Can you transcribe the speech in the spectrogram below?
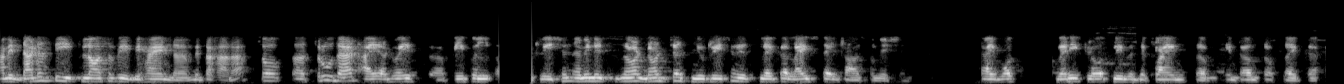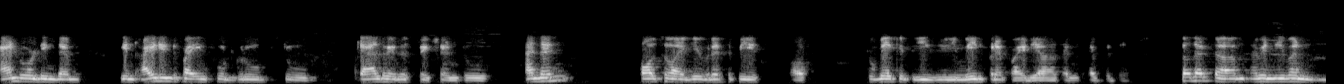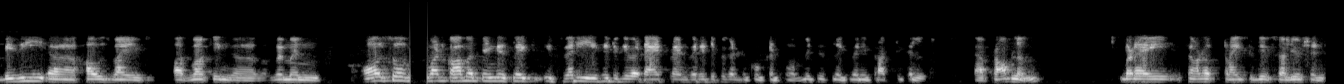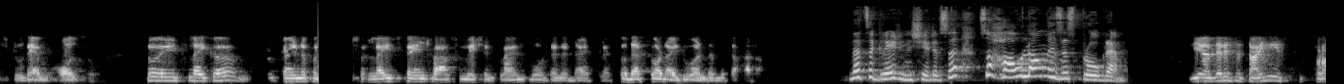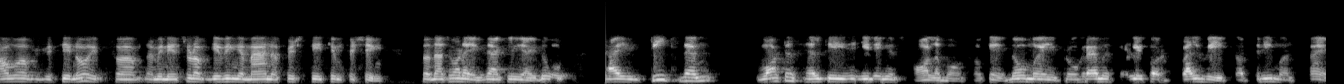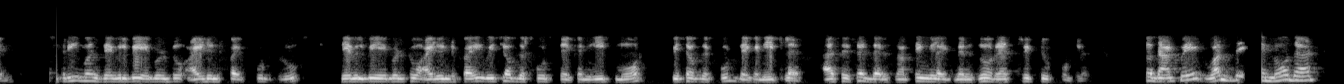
I mean that is the philosophy behind uh, Mitahara. So uh, through that, I advise uh, people nutrition. I mean, it's not not just nutrition; it's like a lifestyle transformation. I work very closely with the clients um, in terms of like uh, handholding them in identifying food groups to calorie restriction to, and then also I give recipes to make it easy, meal prep ideas and everything. So that um, I mean, even busy uh, housewives or working uh, women also one common thing is like it's very easy to give a diet plan, very difficult to cook at home, which is like very practical uh, problem. But I sort of try to give solutions to them also. So it's like a kind of a lifestyle transformation plan more than a diet plan. So that's what I do under Mitahara. That's a great initiative, sir. So how long is this program? Yeah, there is a Chinese proverb, you know, if, uh, I mean, instead of giving a man a fish, teach him fishing. So that's what I, exactly I do. I teach them what is healthy eating is all about. Okay, though my program is only for 12 weeks or three months time, three months they will be able to identify food groups. They will be able to identify which of the foods they can eat more, which of the food they can eat less. As I said, there is nothing like there is no restrictive food list. So that way, once they know that,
